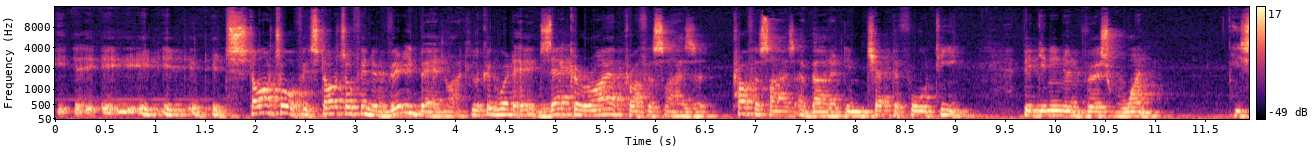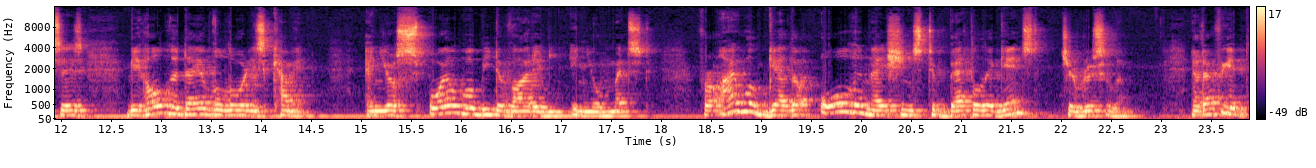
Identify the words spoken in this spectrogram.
it, it, it, it, starts off, it starts off in a very bad light. Look at what Zechariah prophesies, prophesies about it in chapter 14, beginning at verse 1. He says, Behold, the day of the Lord is coming and your spoil will be divided in your midst. For I will gather all the nations to battle against Jerusalem. Now, don't forget,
